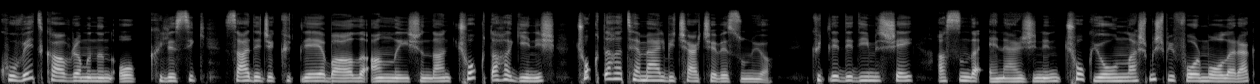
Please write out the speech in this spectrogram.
kuvvet kavramının o klasik sadece kütleye bağlı anlayışından çok daha geniş, çok daha temel bir çerçeve sunuyor. Kütle dediğimiz şey aslında enerjinin çok yoğunlaşmış bir formu olarak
